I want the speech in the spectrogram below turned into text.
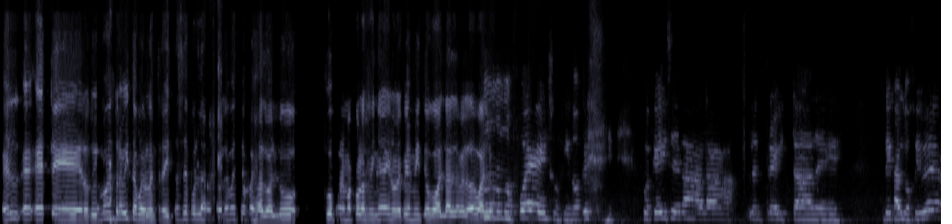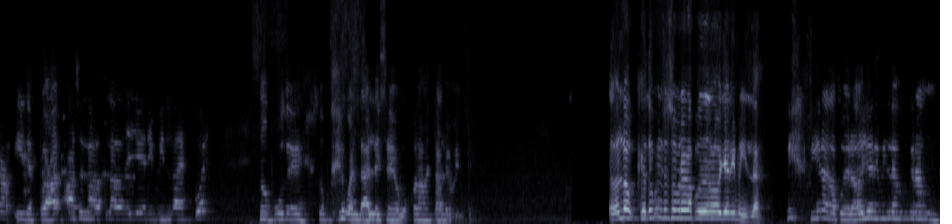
Él, eh, este, lo tuvimos en entrevista, pero la entrevista se por lamentablemente, pues Eduardo tuvo problemas con la señal y no le permitió guardarla, ¿verdad, Eduardo? No, no fue eso, sino que fue que hice la, la, la entrevista de, de Carlos Rivera y después ha- hace la, la de Jerry Milda después. No pude, no pude guardarla y se me buscó lamentablemente. Eduardo, ¿qué tú piensas sobre el apoderado Jerry Millar? Mira, el apoderado Jerry Milda es un gran,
